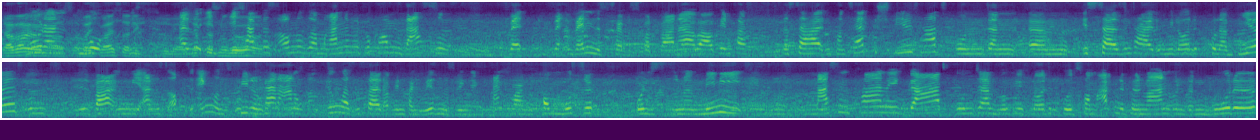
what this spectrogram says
Da war Wo irgendwas, aber ich weiß da nichts drüber. Also hab das ich, ich, habe gehört. das auch nur so am Rande mitbekommen, dass so, wenn, es Travis Scott war, ne? aber auf jeden Fall, dass der halt ein Konzert gespielt hat und dann ähm, ist da, sind da halt irgendwie Leute kollabiert und äh, war irgendwie alles auch zu eng und zu viel und keine Ahnung, irgendwas ist da halt auf jeden Fall gewesen, deswegen ein Krankenwagen kommen musste und es so eine Mini- Massenpanik gab und da wirklich Leute kurz vorm Abnippeln waren und dann wurde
